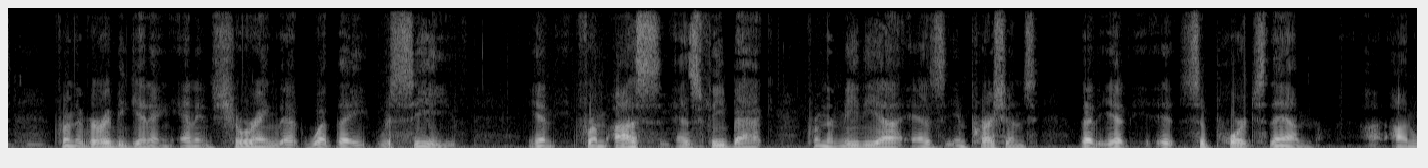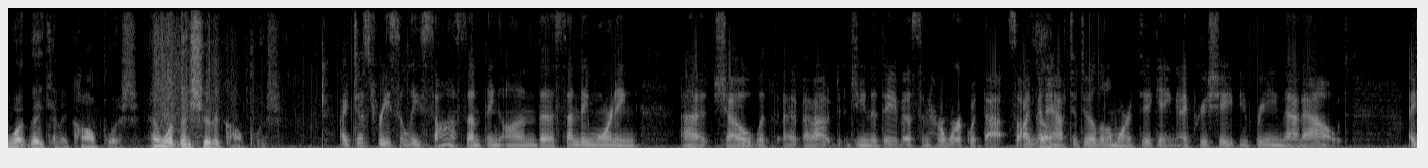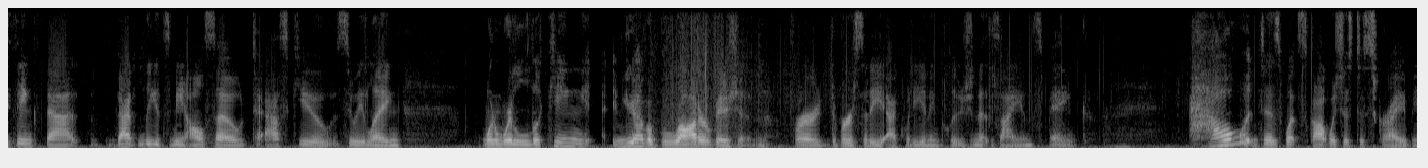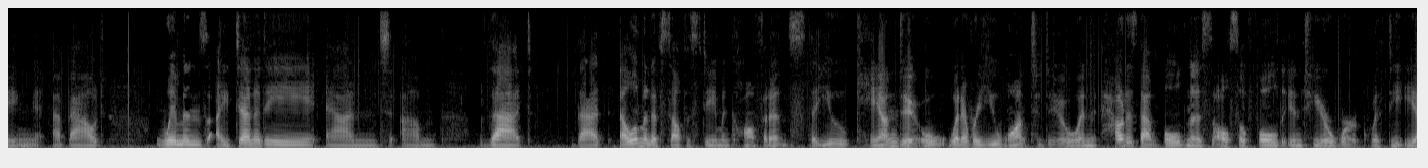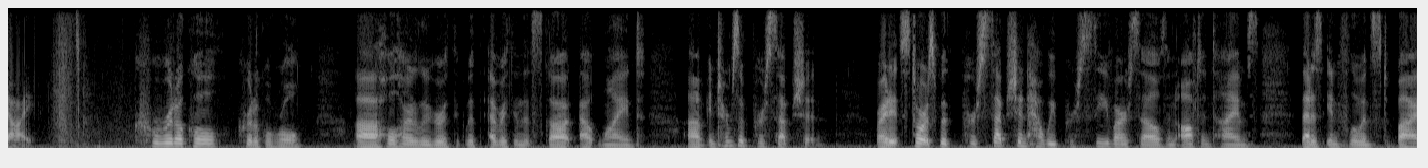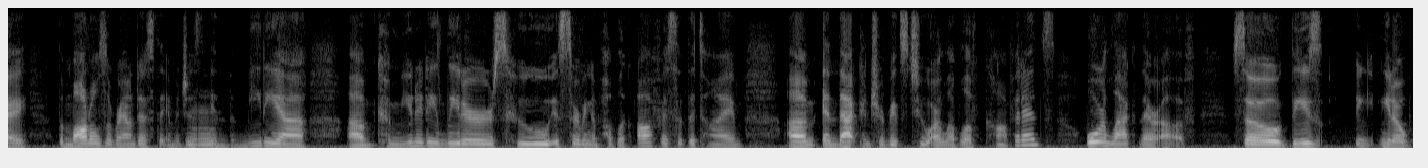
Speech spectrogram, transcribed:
from the very beginning and ensuring that what they receive in, from us as feedback, from the media as impressions, that it, it supports them uh, on what they can accomplish and what they should accomplish. I just recently saw something on the Sunday morning uh, show with uh, about Geena Davis and her work with that. So I'm going to Yeah. have to do a little more digging. I appreciate you bringing that out. I think that that leads me also to ask you, Sui Lang, when we're looking, you have a broader vision for diversity, equity, and inclusion at Zions Bank. How does what Scott was just describing about women's identity and um, that that element of self-esteem and confidence that you can do whatever you want to do, and how does that boldness also fold into your work with DEI? critical, critical role. Uh, wholeheartedly agree with, with everything that Scott outlined. Um, in terms of perception, right? It starts with perception, how we perceive ourselves, and oftentimes that is influenced by the models around us, the images in the media, um, community leaders who is serving in public office at the time, um, and that contributes to our level of confidence or lack thereof. So these, you know,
